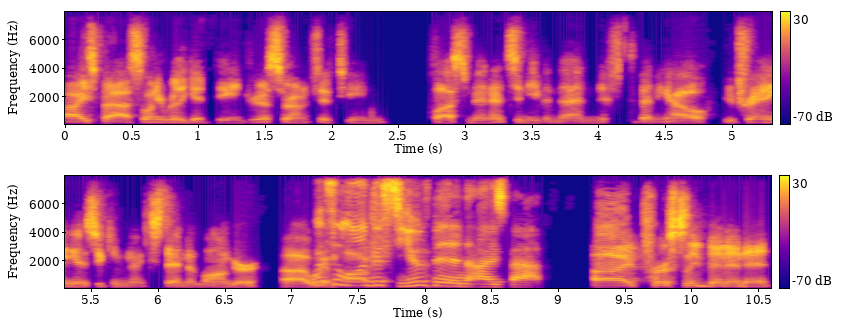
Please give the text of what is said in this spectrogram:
ice baths only really get dangerous around 15 plus minutes. And even then, if depending how your training is, you can extend it longer. Uh, What's the longest you've been in the ice bath? I've personally been in it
